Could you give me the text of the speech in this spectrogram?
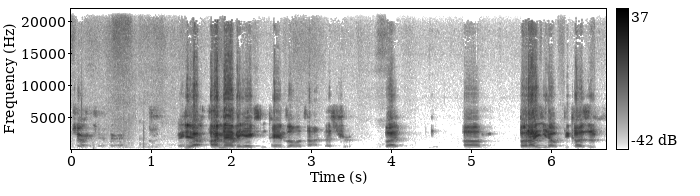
sure, sure, sure. Wait. yeah, I'm having aches and pains all the time. That's true. But um, but I you know because of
